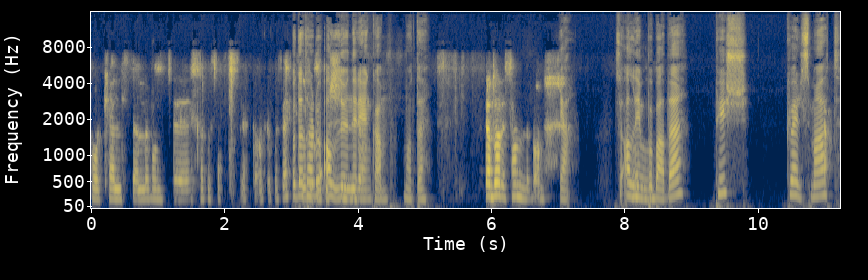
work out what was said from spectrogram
på kveldsstell rundt eh, klokka seks. Og da tar du alle under én kam, på en måte. Ja, da er det samlebånd. Så alle inn på Mm. badet. Pysj, kveldsmat,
